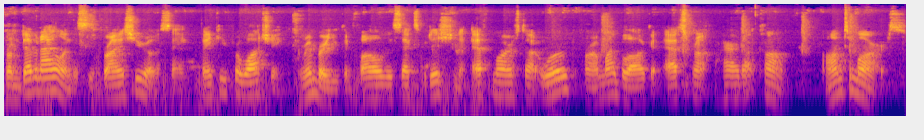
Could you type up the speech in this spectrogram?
From Devon Island, this is Brian Shiro saying thank you for watching. Remember, you can follow this expedition at fmars.org or on my blog at astronautforhire.com. On to Mars!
